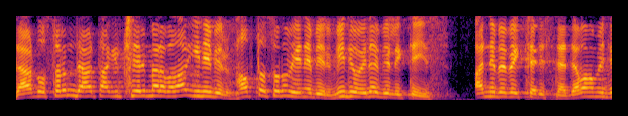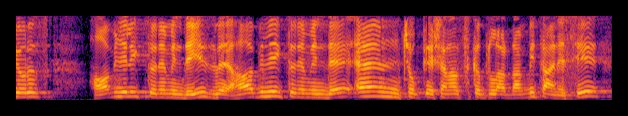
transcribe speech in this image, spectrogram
Değerli dostlarım, değerli takipçilerim merhabalar. Yine bir hafta sonu ve yine bir video ile birlikteyiz. Anne bebek serisine devam ediyoruz. Hamilelik dönemindeyiz ve hamilelik döneminde en çok yaşanan sıkıntılardan bir tanesi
